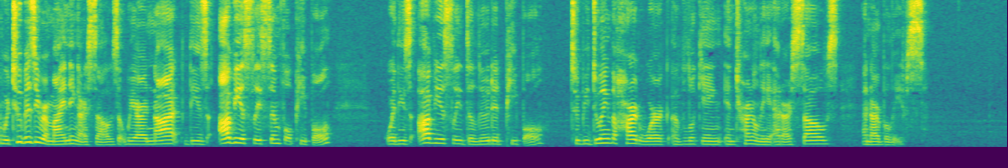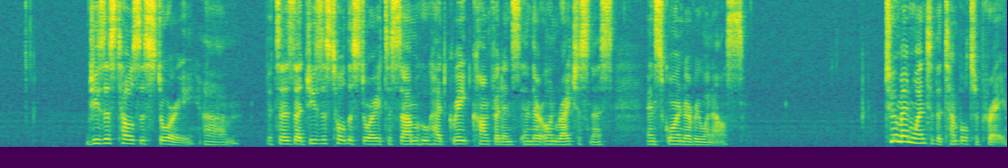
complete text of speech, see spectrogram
We're too busy reminding ourselves that we are not these obviously sinful people or these obviously deluded people to be doing the hard work of looking internally at ourselves and our beliefs. Jesus tells the story. Um, it says that Jesus told the story to some who had great confidence in their own righteousness and scorned everyone else. Two men went to the temple to pray.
